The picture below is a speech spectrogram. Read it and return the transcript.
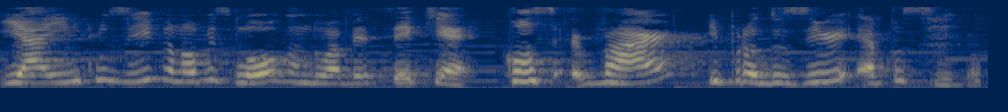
E aí, inclusive, o novo slogan do ABC que é conservar e produzir é possível.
